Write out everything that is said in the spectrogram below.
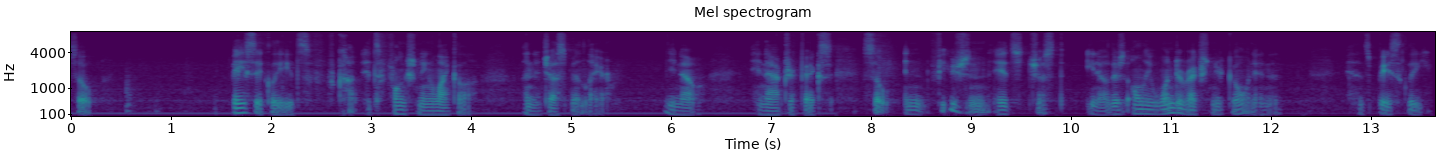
So basically it's it's functioning like a an adjustment layer, you know, in After Effects. So in Fusion, it's just, you know, there's only one direction you're going in. And it's basically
